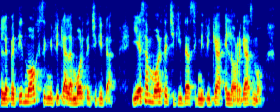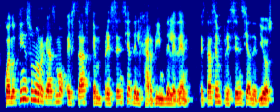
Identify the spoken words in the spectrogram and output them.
Le petit mort significa la muerte chiquita y esa muerte chiquita significa el orgasmo. Cuando tienes un orgasmo estás en presencia del jardín del Edén, estás en presencia de Dios.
